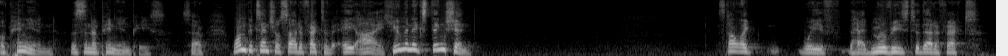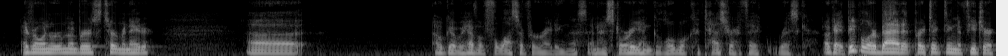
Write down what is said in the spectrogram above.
opinion. This is an opinion piece. So one potential side effect of AI: human extinction. It's not like we've had movies to that effect. Everyone remembers Terminator. Uh, Oh, good. We have a philosopher writing this, an historian global catastrophic risk. Okay, people are bad at predicting the future.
